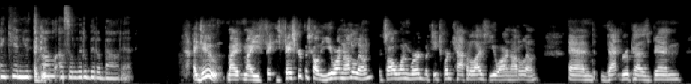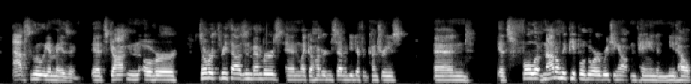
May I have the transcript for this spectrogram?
And can you tell us a little bit about it? I do. My my face group is called "You Are Not Alone." It's all one word with each word capitalized. You are not alone, and that group has been absolutely amazing. It's gotten over it's over three thousand members in like 170 different countries, and it's full of not only people who are reaching out in pain and need help,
